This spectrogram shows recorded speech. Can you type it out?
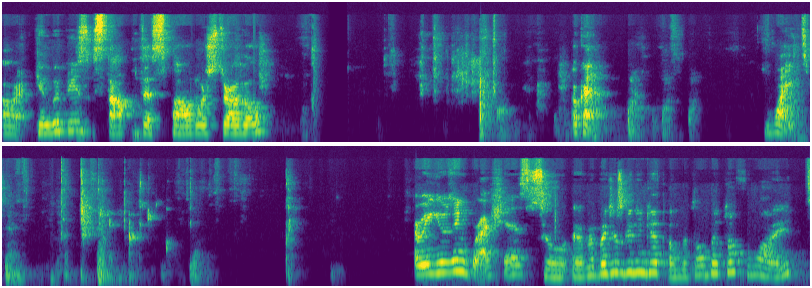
All right, can we please stop this power struggle? Okay. White. Are we using brushes? So everybody's gonna get a little bit of white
